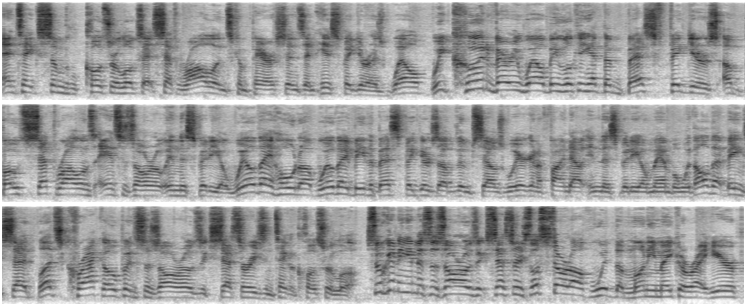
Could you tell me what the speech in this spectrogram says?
and take some closer looks at Seth Rollins' comparisons and his figure as well. We could very well be looking at the best figures of both Seth Rollins and Cesaro in this video. Will they hold up? Will they be the best figures of themselves? We're going to find out in this video, man. But with all that being said, let's crack open Cesaro's accessories and take a closer look. So getting into Cesaro's accessories, let's start off with the Moneymaker right here.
